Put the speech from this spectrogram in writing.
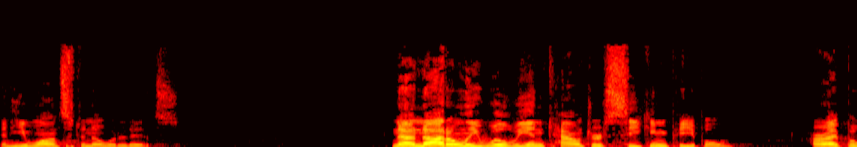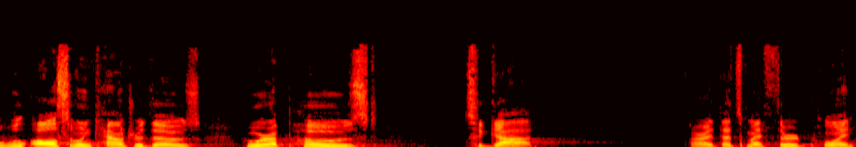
and he wants to know what it is. Now, not only will we encounter seeking people, all right, but we'll also encounter those who are opposed to God. All right, that's my third point.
